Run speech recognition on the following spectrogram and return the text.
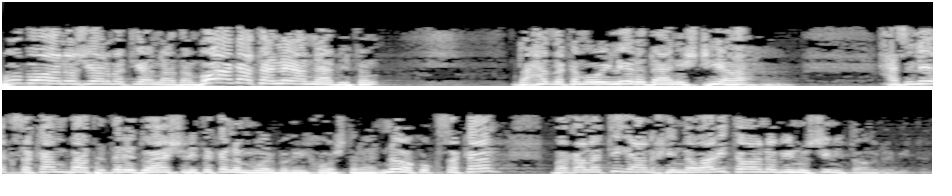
بۆ بۆوانە ژیارمەتیان نادەم. بۆ ئاگاتان لێیان نابیتن. دا حەزەکەم ئەوەی لێرە دانیشتیە. حەزی لێ قسەکان باتە دەرێ دوای شریتەکە لە مۆربگری خۆشتران نەوەکو قسەکان بەغەڵەتی یان خیندەواری تەوا نەبی نووسینی تەوا نەبیتن.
